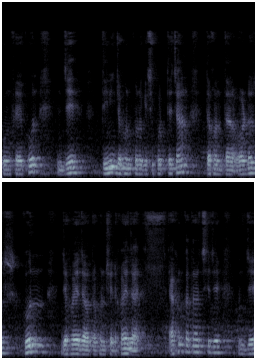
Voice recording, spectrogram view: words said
কুম যে তিনি যখন কোনো কিছু করতে চান, তখন তার অর্ডার কোন যে হয়ে যাও, তখন সেটা হয়ে যায়। এখন কথা হচ্ছে যে যে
